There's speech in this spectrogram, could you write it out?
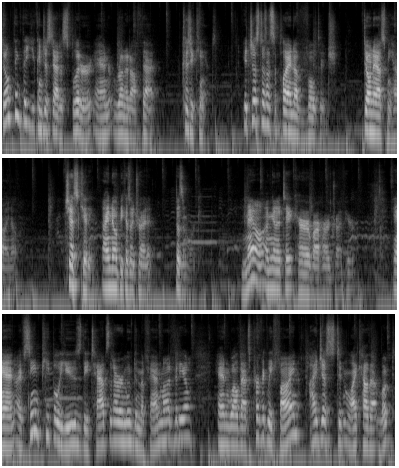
don't think that you can just add a splitter and run it off that, because you can't. It just doesn't supply enough voltage. Don't ask me how I know. Just kidding, I know because I tried it. Doesn't work. Now I'm going to take care of our hard drive here. And I've seen people use the tabs that I removed in the fan mod video, and while that's perfectly fine, I just didn't like how that looked.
